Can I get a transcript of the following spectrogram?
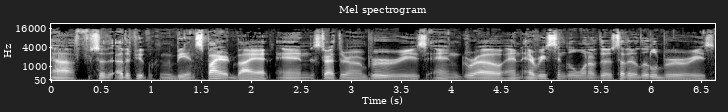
uh, so that other people can be inspired by it and start their own breweries and grow. And every single one of those other little breweries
